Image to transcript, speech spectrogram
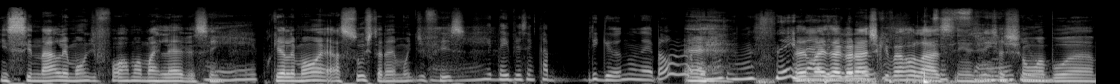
ensinar alemão de forma mais leve, assim, É, porque alemão é, assusta, né, é muito difícil. É, daí a impressão que tá brigando, né? Blá, blá, blá, É. Não, não sei É, nada mas de agora acho que vai rolar, é assim. A gente achou uma boa,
